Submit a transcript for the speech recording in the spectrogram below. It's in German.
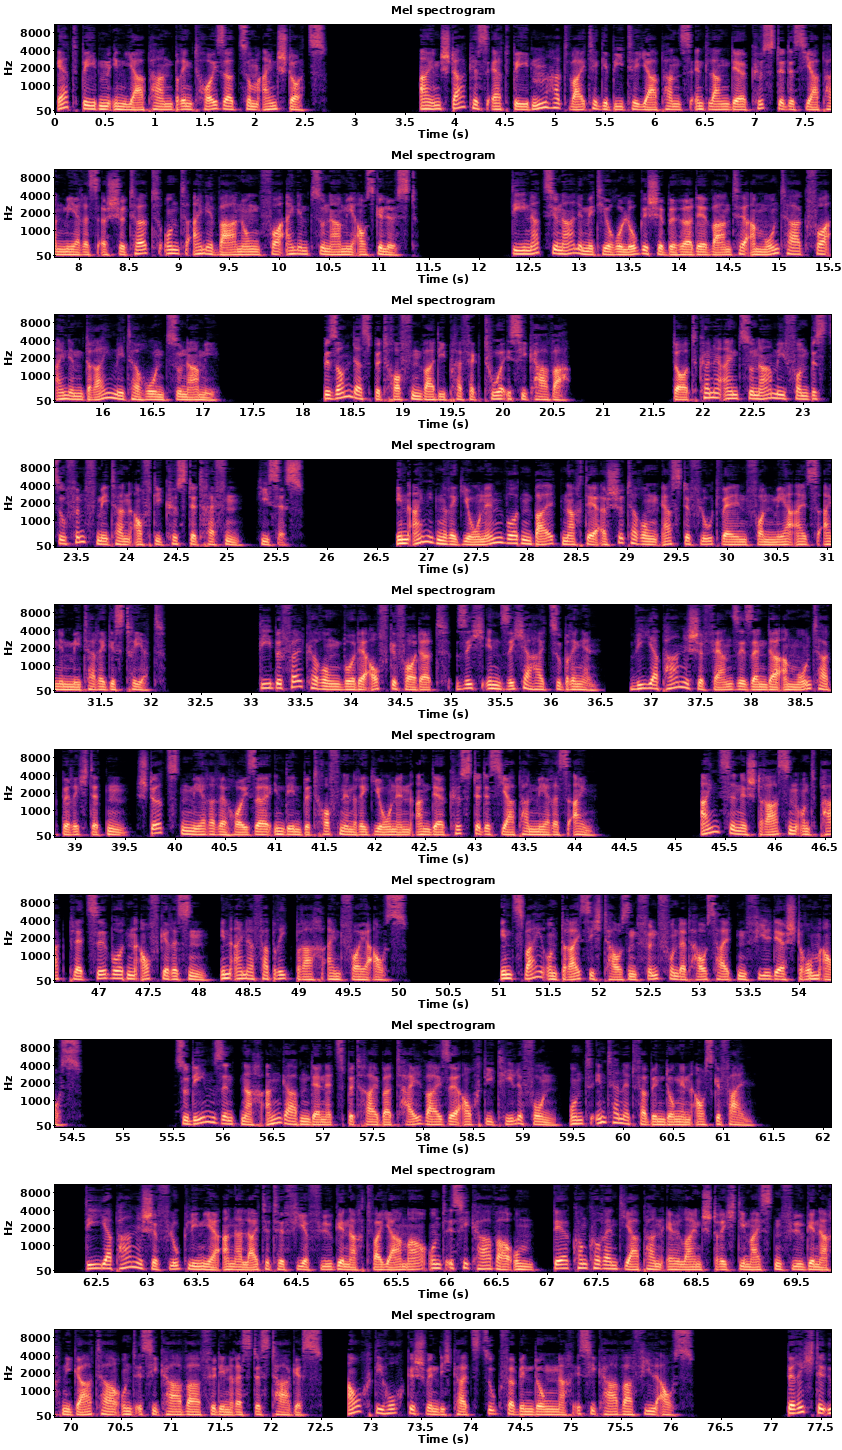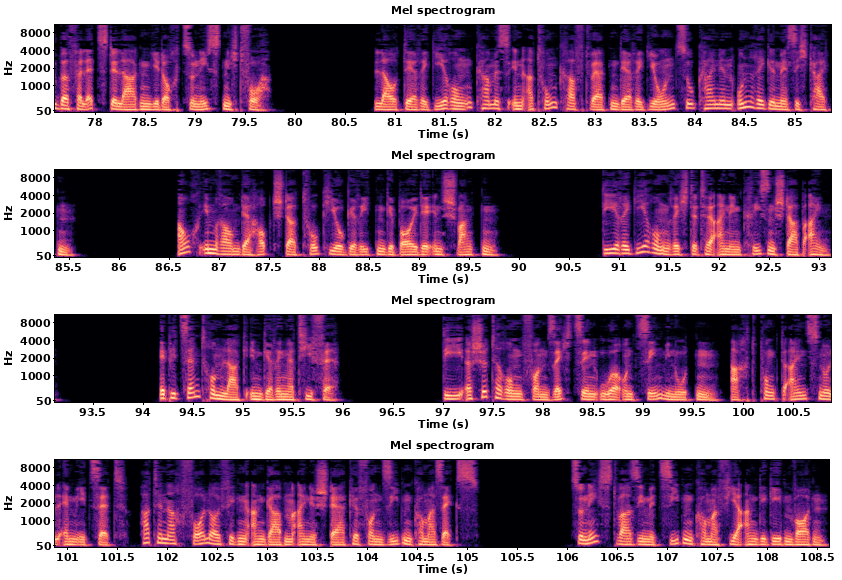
Erdbeben in Japan bringt Häuser zum Einsturz. Ein starkes Erdbeben hat weite Gebiete Japans entlang der Küste des Japanmeeres erschüttert und eine Warnung vor einem Tsunami ausgelöst. Die nationale meteorologische Behörde warnte am Montag vor einem drei Meter hohen Tsunami. Besonders betroffen war die Präfektur Ishikawa. Dort könne ein Tsunami von bis zu fünf Metern auf die Küste treffen, hieß es. In einigen Regionen wurden bald nach der Erschütterung erste Flutwellen von mehr als einem Meter registriert. Die Bevölkerung wurde aufgefordert, sich in Sicherheit zu bringen. Wie japanische Fernsehsender am Montag berichteten, stürzten mehrere Häuser in den betroffenen Regionen an der Küste des Japanmeeres ein. Einzelne Straßen und Parkplätze wurden aufgerissen, in einer Fabrik brach ein Feuer aus. In 32.500 Haushalten fiel der Strom aus. Zudem sind nach Angaben der Netzbetreiber teilweise auch die Telefon- und Internetverbindungen ausgefallen. Die japanische Fluglinie ANA leitete vier Flüge nach Twayama und Ishikawa um, der Konkurrent Japan Airline strich die meisten Flüge nach Niigata und Ishikawa für den Rest des Tages. Auch die Hochgeschwindigkeitszugverbindung nach Ishikawa fiel aus. Berichte über Verletzte lagen jedoch zunächst nicht vor. Laut der Regierung kam es in Atomkraftwerken der Region zu keinen Unregelmäßigkeiten. Auch im Raum der Hauptstadt Tokio gerieten Gebäude ins Schwanken, die Regierung richtete einen Krisenstab ein. Epizentrum lag in geringer Tiefe. Die Erschütterung von 16 Uhr und 10 Minuten 8.10 MEZ hatte nach vorläufigen Angaben eine Stärke von 7,6. Zunächst war sie mit 7,4 angegeben worden.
